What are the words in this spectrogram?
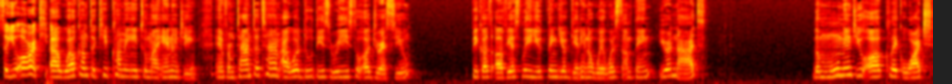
So you are uh, welcome to keep coming into my energy. And from time to time, I will do these reads to address you. Because obviously you think you're getting away with something. You're not. The moment you all click watch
